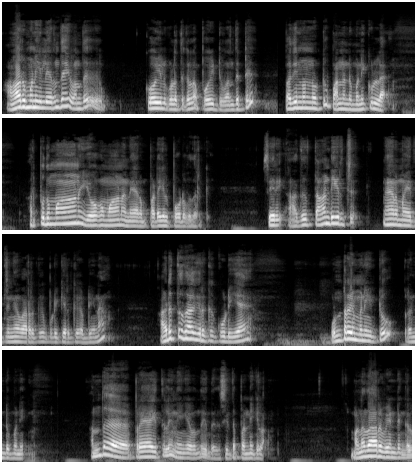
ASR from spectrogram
ஆறு மணியிலிருந்தே வந்து கோயில் குளத்துக்கெல்லாம் போயிட்டு வந்துட்டு பதினொன்று டு பன்னெண்டு மணிக்குள்ளே அற்புதமான யோகமான நேரம் படையல் போடுவதற்கு. சரி அது தாண்டிருச்சு. நேரம் ஆயிடுச்சுங்க வர்றதுக்கு பிடிக்கிறதுக்கு அப்படின்னா அடுத்ததாக இருக்கக்கூடிய ஒன்றரை மணி டு ரெண்டு மணி. அந்த பிரயாயத்தில் நீங்கள் வந்து இந்த விஷயத்தை பண்ணிக்கலாம். மனதார வேண்டுங்கள்.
